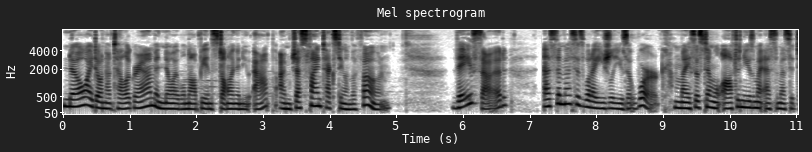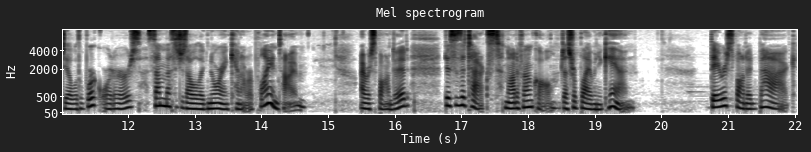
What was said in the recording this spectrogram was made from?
No, I don't have Telegram, and no, I will not be installing a new app. I'm just fine texting on the phone. They said, SMS is what I usually use at work. My assistant will often use my SMS to deal with work orders. Some messages I will ignore and cannot reply in time. I responded, This is a text, not a phone call. Just reply when you can. They responded back,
